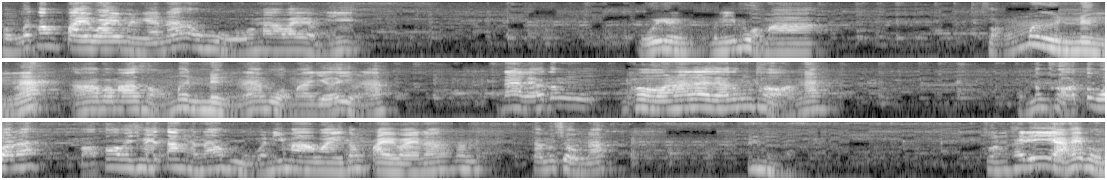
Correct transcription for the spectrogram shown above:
ผมก็ต้องไปไวเหมือนกันนะโอ้โหมาไวแบบนี้อุ้ยวันนี้บวกมาสองหมื่นหนึ่งนะอ่าประมาณสองหมื่นหนึ่งนะบวกมาเยอะอยู่นะได้แล้วต้องพอนะได้แล้วต้องถอนนะ ผมต้องขอตัวนะขอตัวไปใช้ตังค์ก่อนนะโอ้โหูวันนี้มาไวต้องไปไวนะท่านท่านผู้ชมนะส่วนใครที่อยากให้ผม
